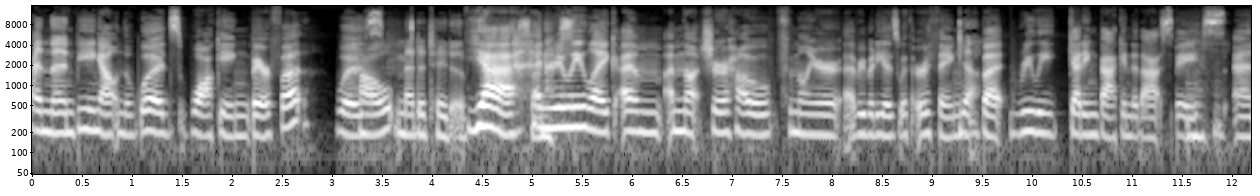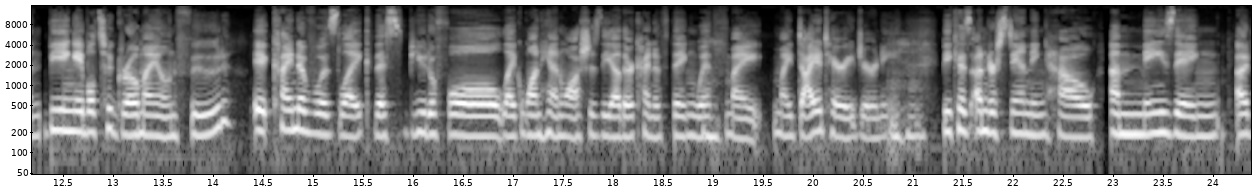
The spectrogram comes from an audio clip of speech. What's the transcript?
And then being out in the woods walking barefoot was how meditative. yeah, So and nice. really like um I'm not sure how familiar everybody is with earthing, Yeah. but really getting back into that space Mhm. and being able to grow my own food. It kind of was like this beautiful like one hand washes the other kind of thing with Mm. my my dietary journey Mhm. because understanding how amazing a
